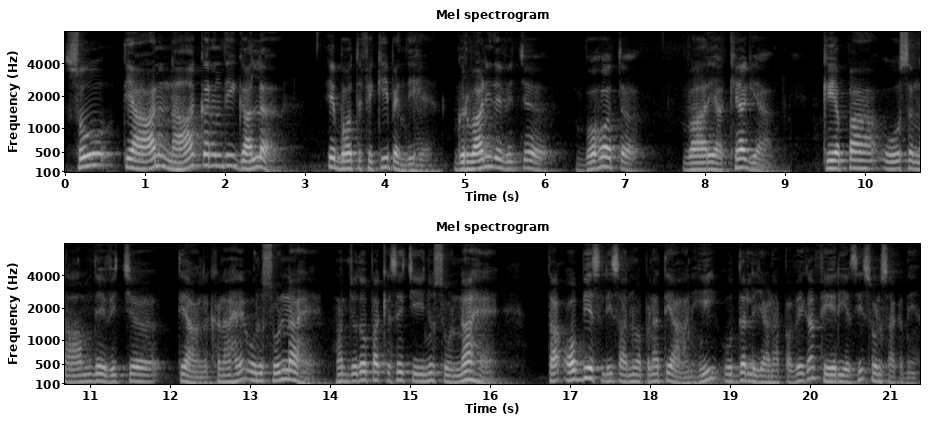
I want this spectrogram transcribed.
ਸੋ ਧਿਆਨ ਨਾ ਕਰਨ ਦੀ ਗੱਲ ਇਹ ਬਹੁਤ ਫਿੱਕੀ ਪੈਂਦੀ ਹੈ। ਗੁਰਬਾਣੀ ਦੇ ਵਿੱਚ ਬਹੁਤ ਵਾਰ ਆਖਿਆ ਗਿਆ ਕਿ ਆਪਾਂ ਉਸ ਨਾਮ ਦੇ ਵਿੱਚ ਧਿਆਨ ਰੱਖਣਾ ਹੈ ਉਹਨੂੰ ਸੁਣਨਾ ਹੈ। ਹੁਣ ਜਦੋਂ ਆਪਾਂ ਕਿਸੇ ਚੀਜ਼ ਨੂੰ ਸੁਣਨਾ ਹੈ, ਤਾਂ ਓਬਵੀਅਸਲੀ ਸਾਨੂੰ ਆਪਣਾ ਧਿਆਨ ਹੀ ਉਧਰ ਲਿਜਾਣਾ ਪਵੇਗਾ, ਫੇਰ ਹੀ ਅਸੀਂ ਸੁਣ ਸਕਦੇ ਹਾਂ।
